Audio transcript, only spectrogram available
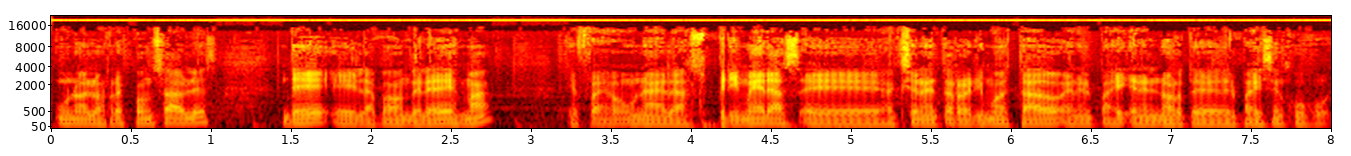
uno de los responsables del de, el apagón de Ledesma, que fue una de las primeras eh, acciones de terrorismo de Estado en el, país, en el norte del país, en Jujuy.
